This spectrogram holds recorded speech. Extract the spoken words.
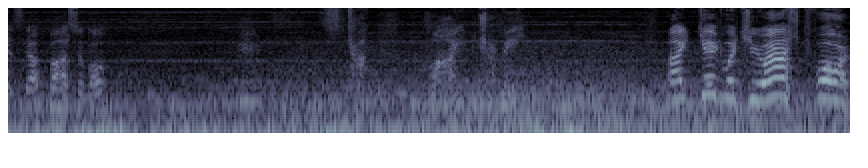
it's not possible. Lying to me. I did what you asked for.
